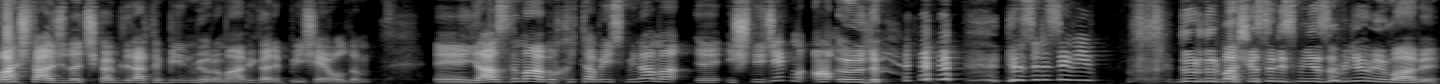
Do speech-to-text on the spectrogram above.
baş tacı da çıkabilir artık bilmiyorum abi. Garip bir şey oldum. E, yazdım abi kitabı ismini ama e, işleyecek mi? Aa öldü. Gözünü seveyim. Dur dur başkasının ismini yazabiliyor muyum abi?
